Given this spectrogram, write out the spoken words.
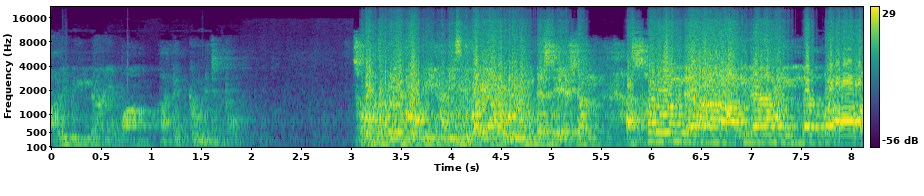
അറിവില്ലായ്മ തലക്ക് പിടിച്ചപ്പോ സുഹൃത്തുക്കളെ നോക്കി ശേഷം ഇല്ലല്ലാഹ്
